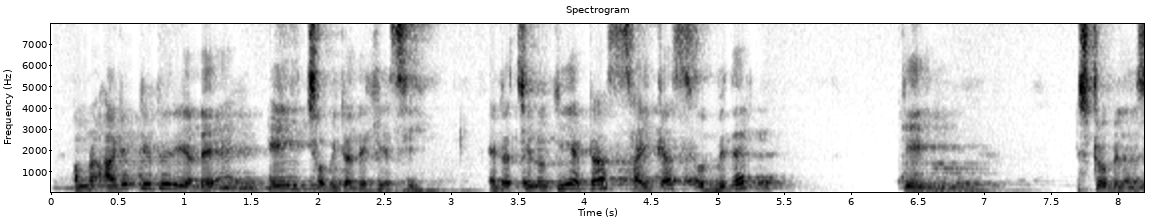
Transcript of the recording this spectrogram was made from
আমরা আগের টিউটোরিয়ালে এই ছবিটা দেখিয়েছি। এটা ছিল কি? একটা সাইকাস উদ্ভিদের কি? স্ট্রোবিলাস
